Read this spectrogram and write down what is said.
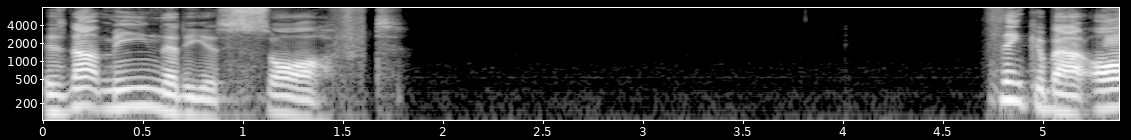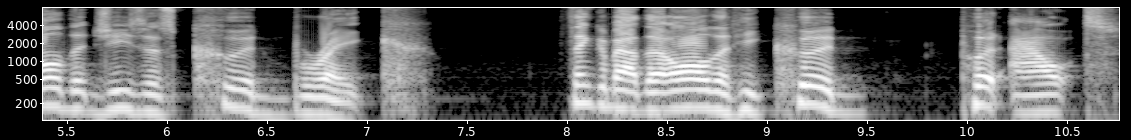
it does not mean that he is soft think about all that Jesus could break. Think about that all that he could put out.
